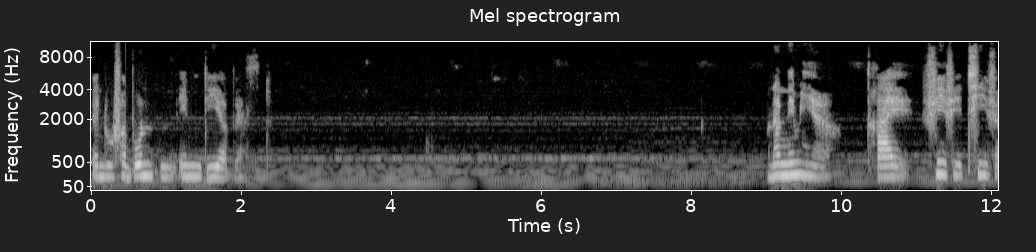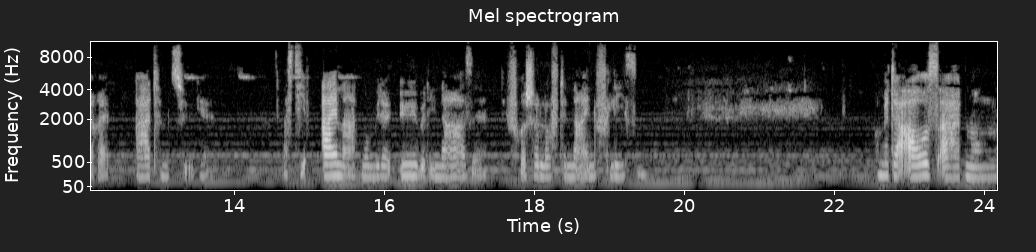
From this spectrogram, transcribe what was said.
wenn du verbunden in dir bist. Und dann nimm hier drei viel, viel tiefere, Atemzüge. Lass die Einatmung wieder über die Nase, die frische Luft hineinfließen. Und mit der Ausatmung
